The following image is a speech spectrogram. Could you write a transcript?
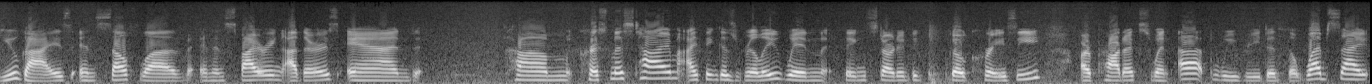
you guys and self love and inspiring others. And come Christmas time, I think is really when things started to go crazy. Our products went up, we redid the website,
